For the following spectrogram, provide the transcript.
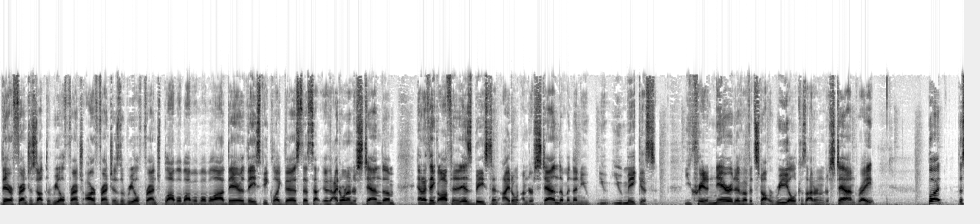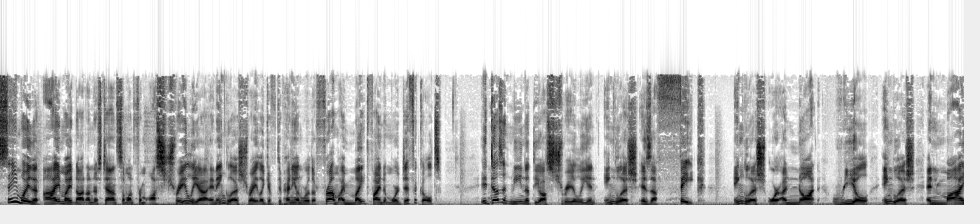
their French is not the real French, our French is the real French, blah, blah, blah, blah, blah, blah. There, they speak like this, this, I don't understand them. And I think often it is based on I don't understand them. And then you, you, you make this you create a narrative of it's not real because I don't understand, right? But the same way that I might not understand someone from Australia in English, right? Like if depending on where they're from, I might find it more difficult. It doesn't mean that the Australian English is a fake English or a not real English, and my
